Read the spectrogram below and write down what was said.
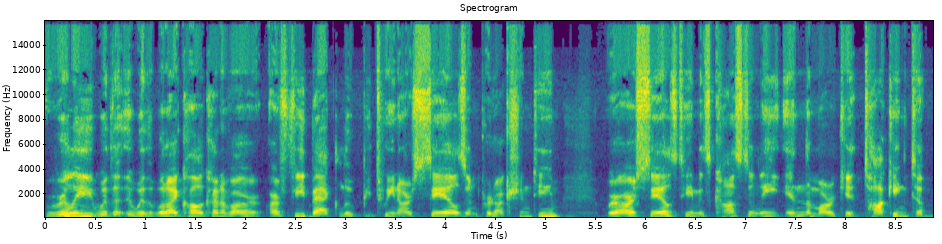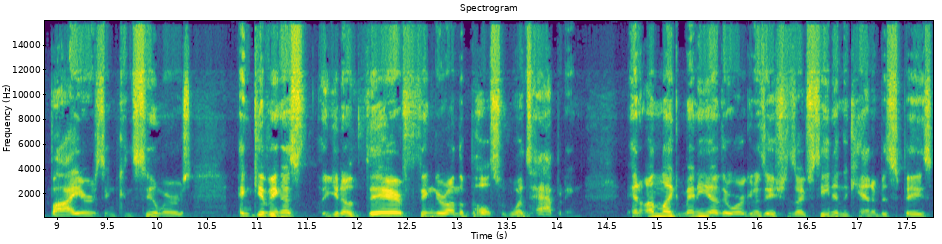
really with with what i call kind of our our feedback loop between our sales and production team where our sales team is constantly in the market talking to buyers and consumers and giving us you know their finger on the pulse of what's happening and unlike many other organizations I've seen in the cannabis space,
